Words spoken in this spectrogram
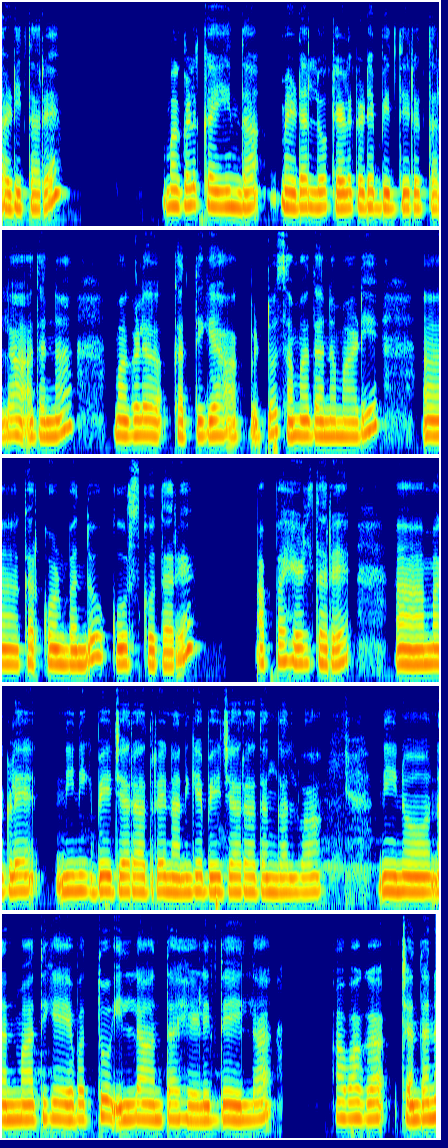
ತಡೀತಾರೆ. ಮಗಳ ಕೈಯಿಂದ ಮೆಡಲ್ಲು ಕೆಳಗಡೆ ಬಿದ್ದಿರುತ್ತಲ್ಲ, ಅದನ್ನು ಮಗಳ ಕತ್ತಿಗೆ ಹಾಕ್ಬಿಟ್ಟು ಸಮಾಧಾನ ಮಾಡಿ ಕರ್ಕೊಂಡು ಬಂದು ಕೂರಿಸ್ಕೋತಾರೆ. ಅಪ್ಪ ಹೇಳ್ತಾರೆ ಮಗಳೇ, ನಿನಗೆ ಬೇಜಾರಾದರೆ ನನಗೆ ಬೇಜಾರಾದಂಗಲ್ವಾ? ನೀನು ನನ್ನ ಮಾತಿಗೆ ಯಾವತ್ತೂ ಇಲ್ಲ ಅಂತ ಹೇಳಿದ್ದೇ ಇಲ್ಲ. ಆವಾಗ ಚಂದನ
